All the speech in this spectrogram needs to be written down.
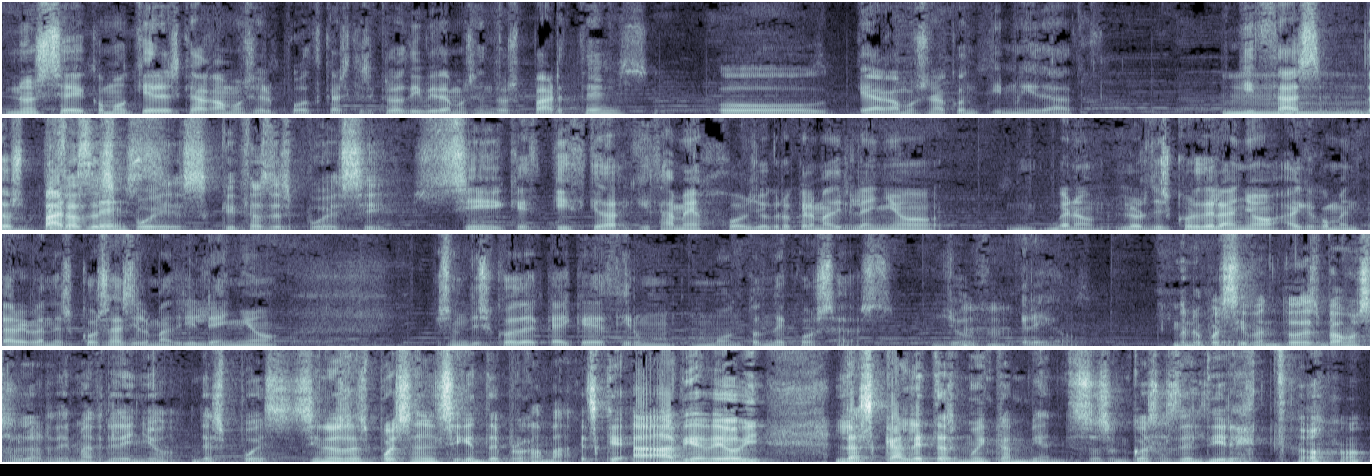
No sé, ¿cómo quieres que hagamos el podcast? ¿Quieres que lo dividamos en dos partes o que hagamos una continuidad? Quizás Mm, dos partes. Quizás después, quizás después, sí. Sí, quizá, quizá mejor. Yo creo que el madrileño. Bueno, los discos del año hay que comentar grandes cosas y el madrileño es un disco del que hay que decir un, montón de cosas. Yo creo. Bueno, pues sí, entonces vamos a hablar de madrileño después. Si no es después, en el siguiente programa. Es que a, a día de hoy la escaleta es muy cambiante. Eso son cosas del directo.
